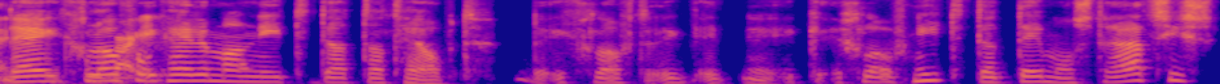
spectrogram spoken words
Nee, ik geloof ook ik- helemaal niet dat dat helpt. Ik geloof, ik, ik, ik geloof niet dat demonstraties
